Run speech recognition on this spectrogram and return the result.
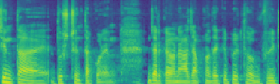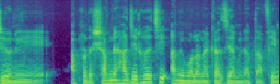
চিন্তায়, দুশ্চিন্তা করেন, যার কারণে আজ আপনাদেরকে পৃথক ভিডিও নিয়ে আপনাদের সামনে হাজির হয়েছি আমি মৌলানা কাজী আমিনা তাফিম।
